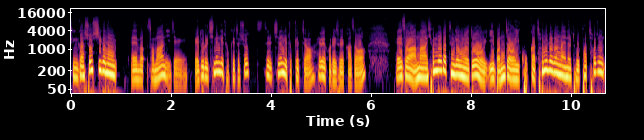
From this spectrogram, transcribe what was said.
그러니까 숏 시그널 에서만 이제 매도를 치는 게 좋겠죠. 숏을 치는 게 좋겠죠. 해외 거래소에 가서. 그래서 아마 현물 같은 경우에도 이 먼저 이 고가 1200원 라인을 돌파 쳐준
